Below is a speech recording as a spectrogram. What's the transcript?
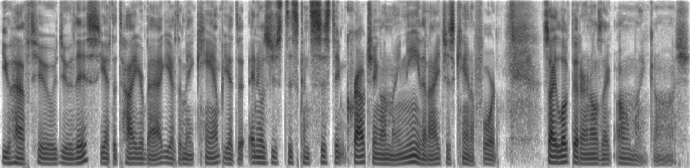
You have to do this. You have to tie your bag. You have to make camp. You have to, and it was just this consistent crouching on my knee that I just can't afford. So I looked at her and I was like, oh my gosh.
